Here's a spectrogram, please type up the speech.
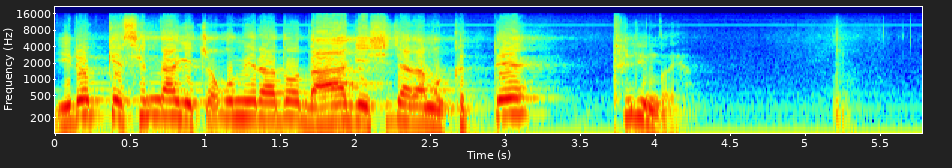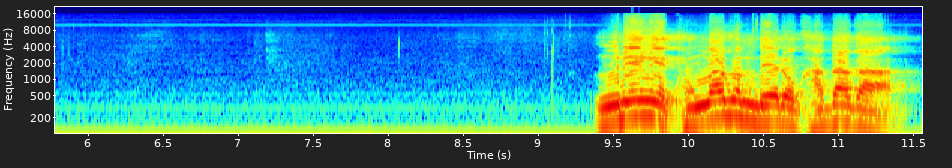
이렇게 생각이 조금이라도 나기 시작하면 그때 틀린 거예요. 은행에 공과금 내러 가다가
